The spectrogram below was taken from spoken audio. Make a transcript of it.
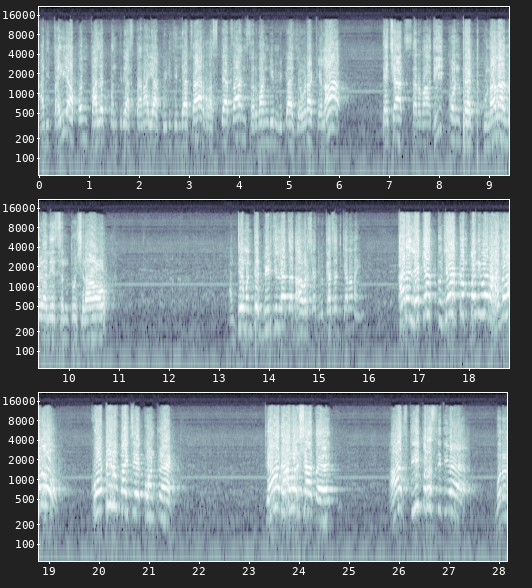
आणि ताई आपण पालकमंत्री असताना या बीड जिल्ह्याचा रस्त्याचा आणि सर्वांगीण विकास जेवढा केला त्याच्यात सर्वाधिक कॉन्ट्रॅक्ट कुणाला मिळाले? संतोषराव. आणि ते म्हणते बीड जिल्ह्याचा दहा वर्षात विकासच केला नाही. अरे लेख्या तुझ्या कंपनीवर हजारो कोटी रुपयाचे कॉन्ट्रॅक्ट त्या दहा वर्षात आहेत. आज ती परिस्थिती आहे. म्हणून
